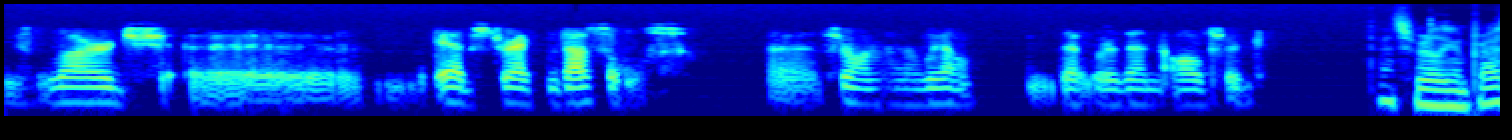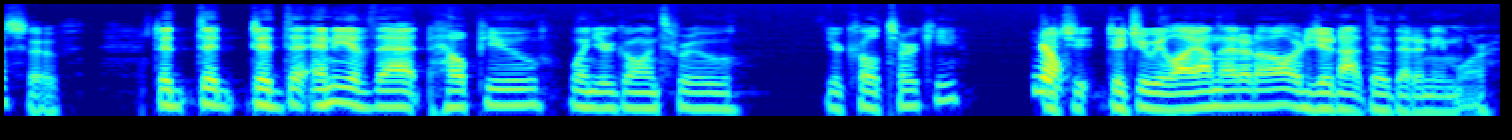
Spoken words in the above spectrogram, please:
these large uh, abstract vessels uh, thrown on the wheel that were then altered. That's really impressive. Did did did the, any of that help you when you're going through your cold turkey? No. Did you, did you rely on that at all, or do you not do that anymore?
